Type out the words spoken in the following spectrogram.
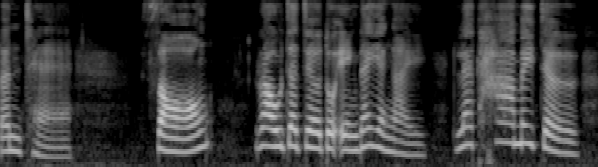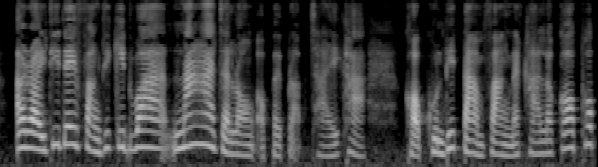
เติ้ลแชร์สองเราจะเจอตัวเองได้ยังไง และถ้าไม่เจออะไรที่ได้ฟังที่คิดว่าน่าจะลองเอาไปปรับใช้ค่ะ ขอบคุณที่ตามฟังนะคะ แล้วก็พบ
